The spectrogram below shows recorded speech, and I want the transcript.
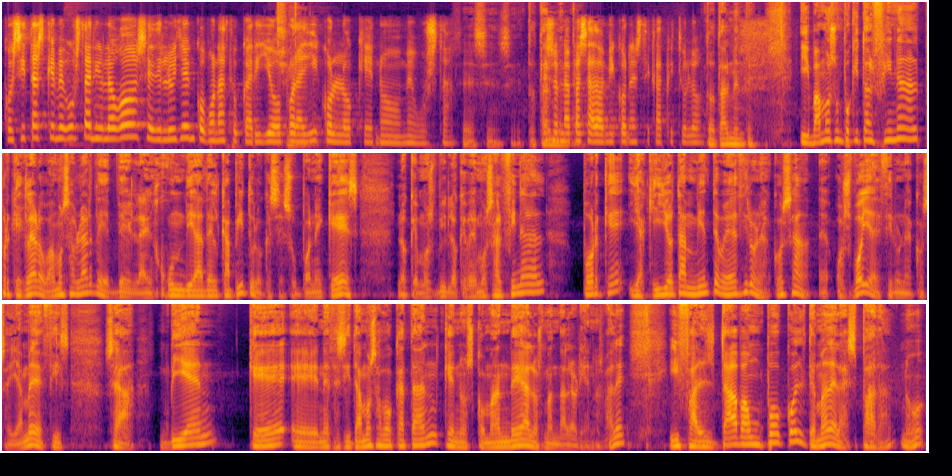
Cositas que me gustan y luego se diluyen como un azucarillo Sí. por allí con lo que no me gusta. Sí, sí, sí, totalmente. Eso me ha pasado a mí con este capítulo. Totalmente. Y vamos un poquito al final, porque claro, vamos a hablar de, de la enjundia del capítulo, que se supone que es lo que hemos lo que vemos al final, porque, y aquí yo también te voy a decir una cosa, eh, os voy a decir una cosa, ya me decís. O sea, bien que eh, necesitamos a Bocatán que nos comande a los mandalorianos, ¿vale? Y faltaba un poco el tema de la espada, ¿no? O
